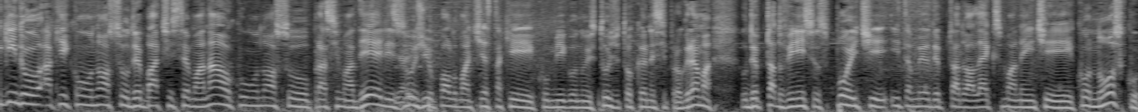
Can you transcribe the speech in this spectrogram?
Seguindo aqui com o nosso debate semanal, com o nosso Pra Cima deles, hoje o Paulo Matias está aqui comigo no estúdio tocando esse programa, o deputado Vinícius Poit e também o deputado Alex Manente conosco,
